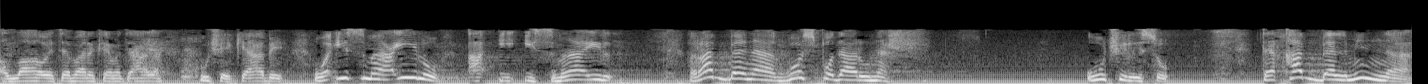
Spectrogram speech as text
Allahu ve tebareke ve ta'ala kuće Kabe wa Ismailu a i Ismail Rabbena gospodaru naš učili su teqabbel minna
